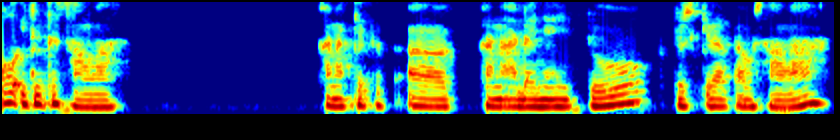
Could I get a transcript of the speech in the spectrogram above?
oh itu tuh salah. Karena kita eh, karena adanya itu terus kita tahu salah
